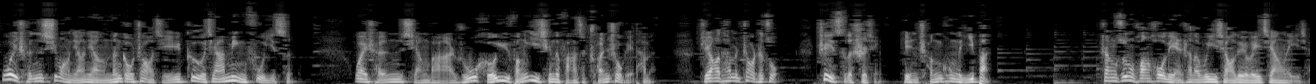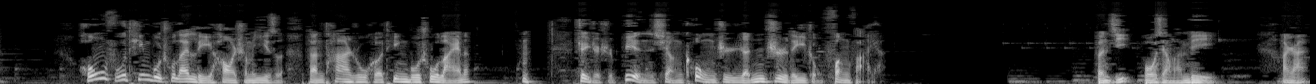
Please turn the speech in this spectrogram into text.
外臣希望娘娘能够召集各家命妇一次。外臣想把如何预防疫情的法子传授给他们，只要他们照着做，这次的事情便成功了一半。长孙皇后脸上的微笑略微僵了一下。洪福听不出来李浩什么意思，但他如何听不出来呢？哼，这只是变相控制人质的一种方法呀。本集播讲完毕，安然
